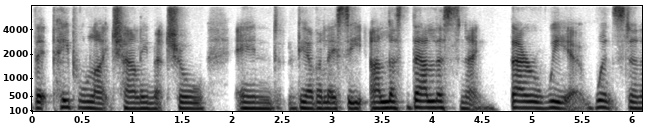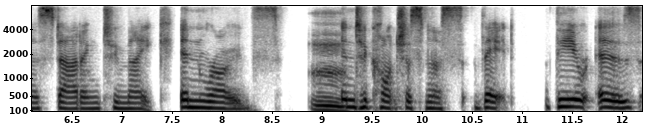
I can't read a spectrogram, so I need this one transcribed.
that people like Charlie Mitchell and the other lassie are lis- they're listening. They're aware. Winston is starting to make inroads Mm. into consciousness that there is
